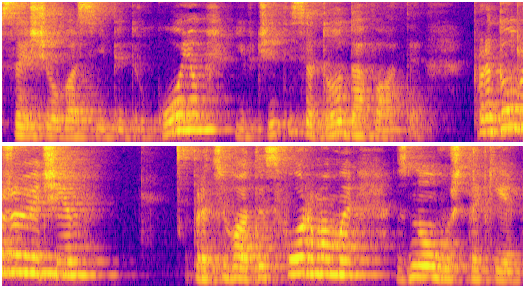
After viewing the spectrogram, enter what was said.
все, що у вас є під рукою, і вчитися додавати. Продовжуючи працювати з формами, знову ж таки,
